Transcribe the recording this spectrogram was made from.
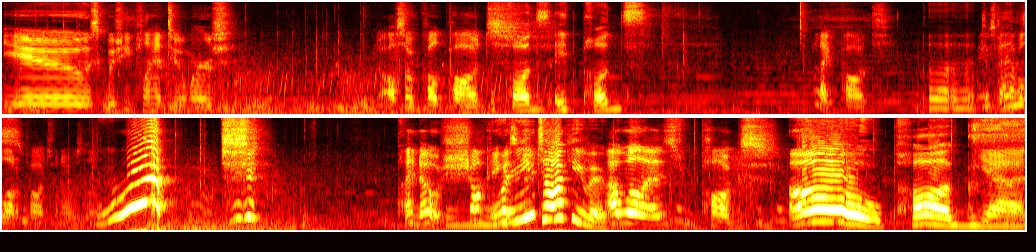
Ew, squishy plant tumors. Also called pods. Pods. Eight pods. I like pods. Uh, I used to have a lot of pods when I was little. What? I know, shocking. What are you talking about? Ah, well, it's pogs. Oh, pogs. Yeah,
